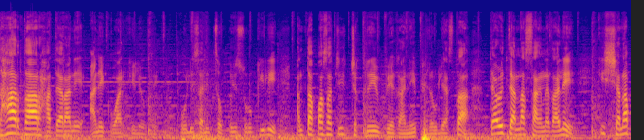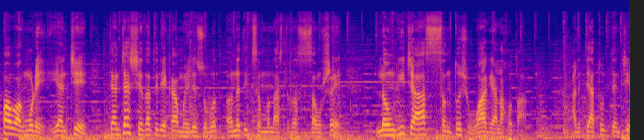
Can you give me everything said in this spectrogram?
धारधार हत्याराने अनेक वार केले होते. पोलिसांनी चौकशी सुरू केली आणि तपासाची चक्रे वेगाने फिरवली असता त्यावेळी त्यांना सांगण्यात आले की शनाप्पा वाघमोडे यांचे त्यांच्या शेतातील एका महिलेसोबत अनैतिक संबंध असल्याचा संशय लवंगीच्या संतोष वाघ याला होता आणि त्यातून त्यांची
